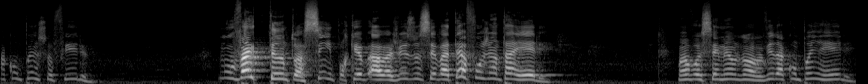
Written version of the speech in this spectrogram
Acompanhe o seu filho. Não vai tanto assim, porque às vezes você vai até afugentar ele. Mas você, membro da nova vida, acompanha ele.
